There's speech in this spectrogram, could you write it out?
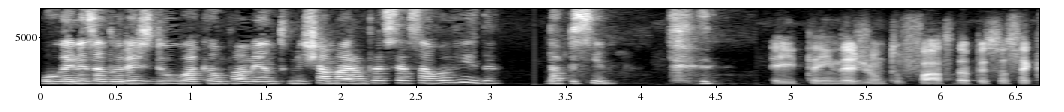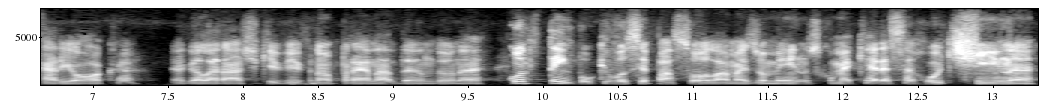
organizadoras do acampamento me chamaram para ser a salva-vida da piscina. Eita, ainda junto o fato da pessoa ser carioca, a galera acha que vive na praia nadando, né? Quanto tempo que você passou lá, mais ou menos? Como é que era essa rotina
